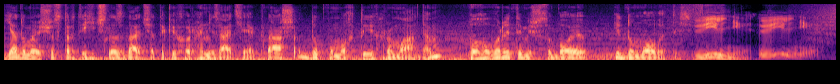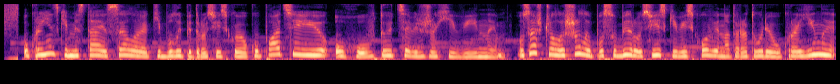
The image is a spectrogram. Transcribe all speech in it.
Я думаю, що стратегічна задача таких організацій, як наша, допомогти громадам поговорити між собою і домовитись. Вільні, вільні. Українські міста і села, які були під російською окупацією, оговтуються від жахів війни. Усе, що лишили по собі російські військові на території України,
